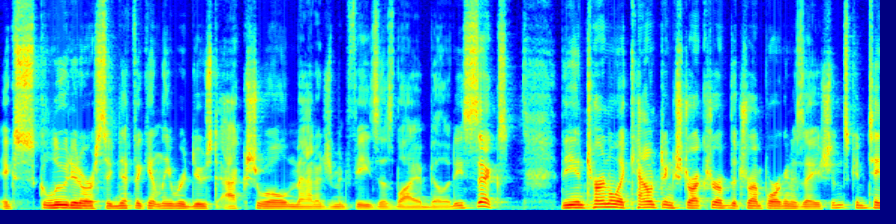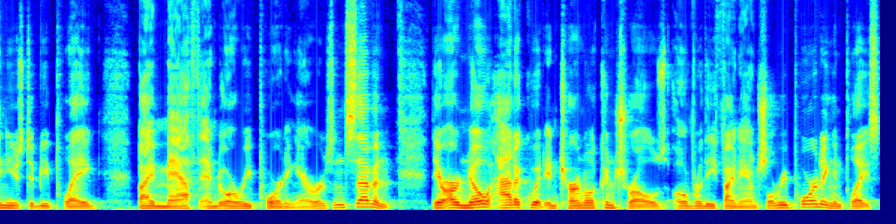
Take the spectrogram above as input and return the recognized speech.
excluded or significantly reduced actual management fees as liabilities. Six, the internal accounting structure of the Trump organizations continues to be plagued by math and or reporting errors. And seven, there are no adequate internal controls over the financial reporting in place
